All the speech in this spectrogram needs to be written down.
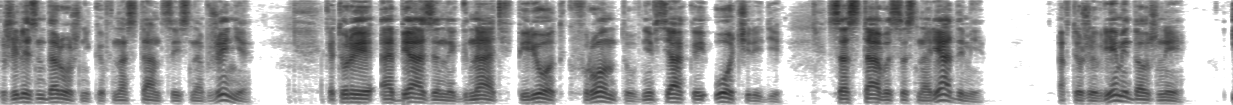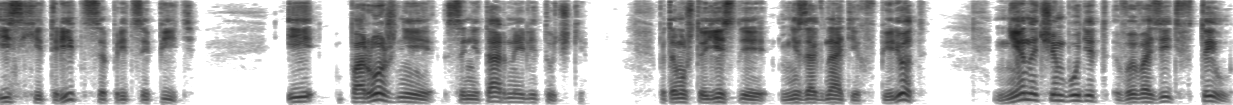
железнодорожников на станции снабжения, которые обязаны гнать вперед к фронту вне всякой очереди составы со снарядами, а в то же время должны исхитриться прицепить и порожние санитарные летучки. Потому что если не загнать их вперед, не на чем будет вывозить в тыл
